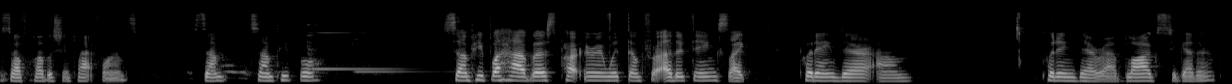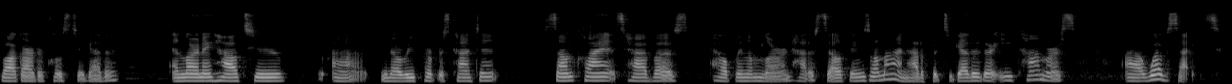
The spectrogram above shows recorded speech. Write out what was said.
self-publishing platforms. Some some people some people have us partnering with them for other things like putting their um, putting their uh, blogs together, blog articles together, and learning how to uh, you know repurpose content. Some clients have us helping them learn how to sell things online, how to put together their e-commerce uh, websites.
